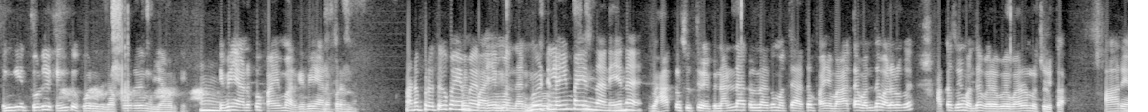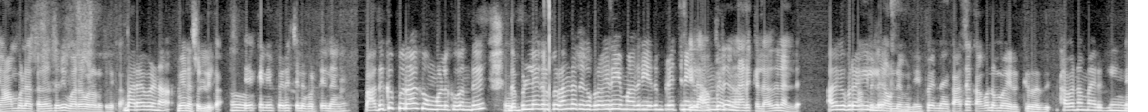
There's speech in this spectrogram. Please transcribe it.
எங்கேயும் தொழிலுக்கு எங்க போறதுக்கா? போறதே முடியாம இருக்கு. இவன் அனுப்ப பயமா இருக்கு இவன் அனுப்புறேன்னு. அனுப்புறதுக்கு பயமா பயமா தானுங்க. வீட்டுலயும் பயம் தானே என்ன? ஆட்கள் சுத்தி இப்ப நல்ல ஆட்கள் இருக்கும் மத்த அதான் பையன் வாத்தா வந்த வளருங்க அக்கா சொல்லி வந்தா வர வர- வரணும்னு சொல்லிருக்கா. ஆறு ஆம்பளை ஆட்கள் சொல்லி வர வரணும்னு சொல்லிருக்கா வரவேணா வேணாம் சொல்லிருக்கா ஏற்கனவே பிரச்சனை பட்டு நாங்க அதுக்கு பிறகு உங்களுக்கு வந்து இந்த பிள்ளைகள் பிறந்ததுக்கு பிறகு இதே மாதிரி எதுவும் வந்ததா? அப்படிலாம் நடக்கல அதெல்லாம் இல்ல. அதுக்கு பிறகு இல்ல. ஒண்ணும் இல்லை. இப்ப என்ன காத்தா கவனமா இருக்கிறது. கவனமா இருக்கீங்க.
